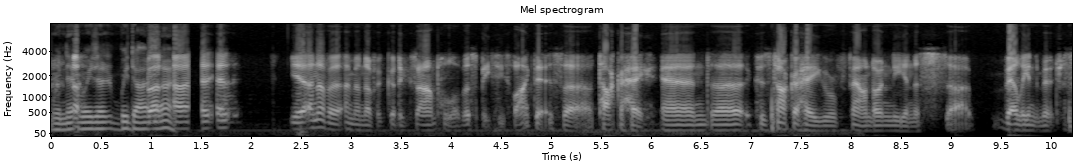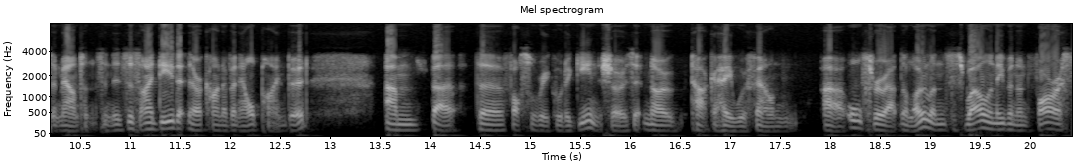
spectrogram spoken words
we, ne- we, don't, we don't but, know. Uh, yeah, another I mean, another good example of a species like that is uh, takahe, and because uh, takahe were found only in this uh, valley in the Murchison Mountains, and there's this idea that they're kind of an alpine bird. Um, but the fossil record again shows that no takahe were found uh, all throughout the lowlands as well, and even in forests.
